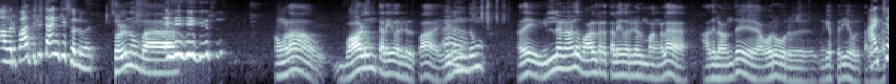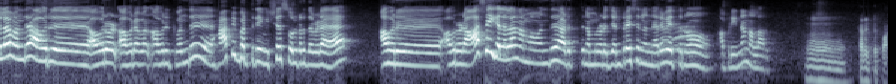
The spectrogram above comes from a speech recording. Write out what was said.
அவர் பார்த்துட்டு தேங்க்யூ சொல்லுவார். சொல்லணும்பா. அவங்களாம் வாழும் தலைவர்கள்ப்பா. இருந்தும் அதே இல்லைனாலும் வாழ்ற தலைவர்கள்பாங்கள அதுல வந்து அவரும் ஒரு மிகப்பெரிய ஒரு தலைவர். ஆக்சுவலா வந்து அவரு அவரோட அவரை அவருக்கு வந்து ஹாப்பி பர்த்டே விஷஸ் சொல்றதை விட அவரு அவரோட ஆசைகள் எல்லாம் நம்ம வந்து அடுத்து நம்மளோட ஜென்ரேஷன்ல நிறைவேற்றணும் அப்படின்னா நல்லா இருக்கும் ம் கரெக்டுப்பா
